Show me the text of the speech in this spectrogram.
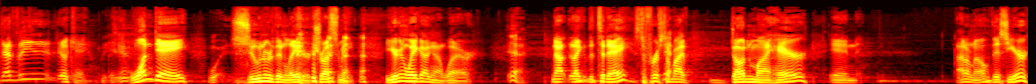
that's okay. One day, sooner than later, trust me, you're gonna wake up and go, whatever. Yeah. Now, like the, today, it's the first time I've done my hair in, I don't know, this year.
